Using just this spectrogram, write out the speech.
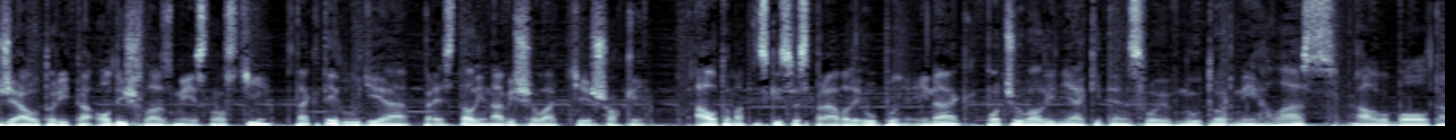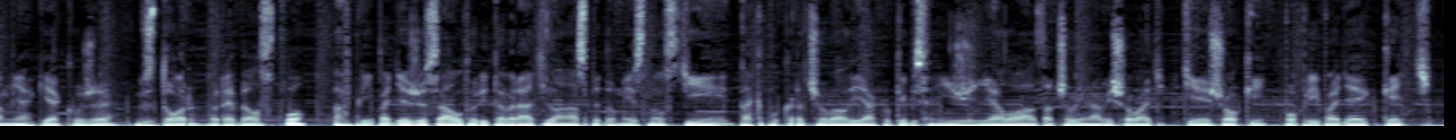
že autorita odišla z miestnosti, tak tí ľudia prestali navyšovať tie šoky automaticky sa správali úplne inak, počúvali nejaký ten svoj vnútorný hlas, alebo bol tam nejaký akože vzdor, rebelstvo a v prípade, že sa autorita vrátila naspäť do miestnosti, tak pokračovali ako keby sa nič dialo a začali navyšovať tie šoky. Po prípade, keď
